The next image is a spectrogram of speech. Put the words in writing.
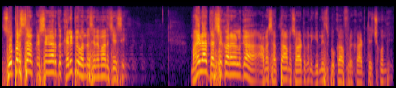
సూపర్ స్టార్ కృష్ణ గారితో కలిపి వంద సినిమాలు చేసి మహిళా దర్శకురాలుగా ఆమె సత్తా ఆమె చాటుకుని గిన్నిస్ బుక్ ఆఫ్ రికార్డ్ తెచ్చుకుంది.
